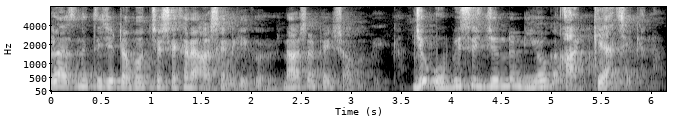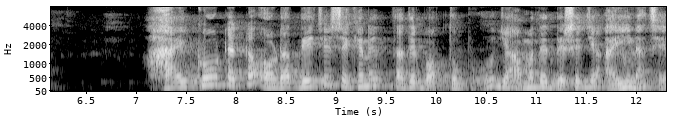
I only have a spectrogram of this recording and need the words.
রাজনীতি যেটা হচ্ছে সেখানে আসেন কি করে? না আসাটাই স্বাভাবিক। যে ওবিসির জন্য নিয়োগ আটকে আছে কেন? হাইকোর্ট একটা অর্ডার দিয়েছে, সেখানে তাদের বক্তব্য যে আমাদের দেশের যে আইন আছে,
